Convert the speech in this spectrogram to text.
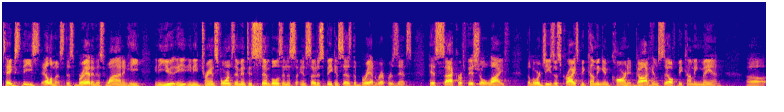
takes these elements, this bread and this wine, and he and he, and he transforms them into symbols, and, and so to speak, and says the bread represents his sacrificial life, the Lord Jesus Christ becoming incarnate, God Himself becoming man. Uh,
